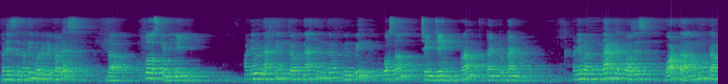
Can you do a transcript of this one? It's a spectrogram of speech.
that is nothing but to be called as the flows can be and even national income national income will be goes on changing from time to time and even bank deposits what the amount of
